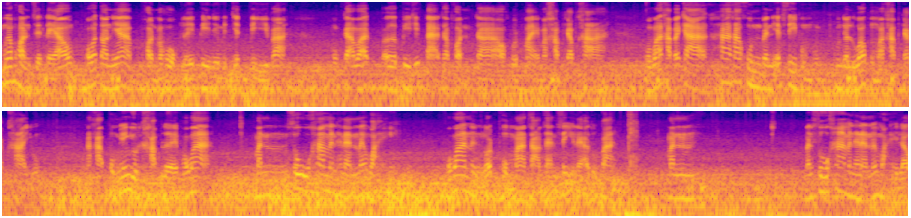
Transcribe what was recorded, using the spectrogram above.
เมื่อผ่อนเสร็จแล้ว เพราะว่าตอนนี้ผ่อนมาหกเลยปีหนึ่งเป็นเจ็ดปีป่ะผมกะว่าเออปีที่แปดจะผ่อนจะออกรถใหม่มาขับแก๊ปคาร์ผมว่าขับแก๊ปคาร์ถ้าถ้าคุณเป็น FC ผมผมคุณจะรู้ว่าผมมาขับแก๊ปคาร์อยู่นะครับผมยังหยุดขับเลย เพราะว่ามันสู้ค่ามันทนนไม่ไหว ราะว่าหนึ่งรถผมมาสามแสนสี่แล้วถูกปะมัน มันสู้ค่ามันทนนไม่ไหวเรา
